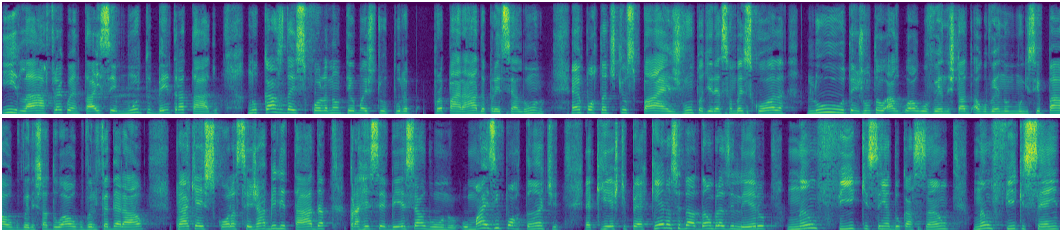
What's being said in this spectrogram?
ir lá frequentar e ser muito bem tratado. No caso da escola não ter uma estrutura preparada para esse aluno, é importante que os pais, junto à direção da escola, lutem junto ao, ao governo estado, ao governo municipal, ao governo estadual, ao governo federal, para que a escola seja habilitada para receber esse aluno. O mais importante é que este pequeno cidadão brasileiro não fique sem educação, não fique sem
